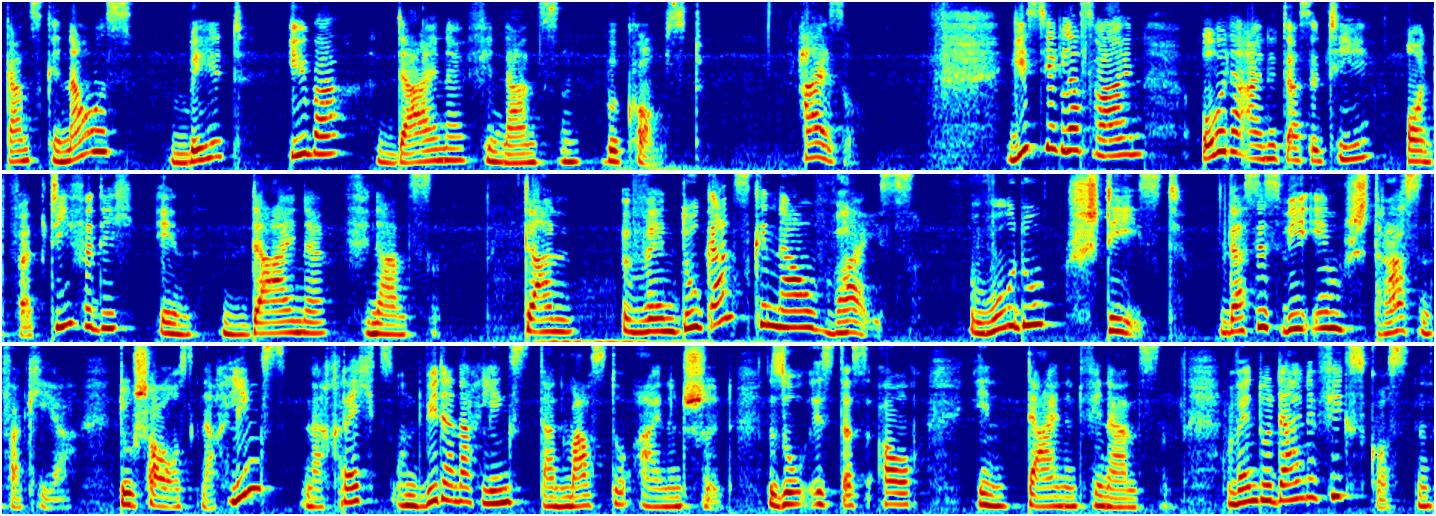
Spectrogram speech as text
ganz genaues Bild über deine Finanzen bekommst. Also, gieß dir Glas Wein oder eine Tasse Tee und vertiefe dich in deine Finanzen. Dann, wenn du ganz genau weißt, wo du stehst, das ist wie im Straßenverkehr. Du schaust nach links, nach rechts und wieder nach links, dann machst du einen Schritt. So ist das auch in deinen Finanzen. Wenn du deine Fixkosten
